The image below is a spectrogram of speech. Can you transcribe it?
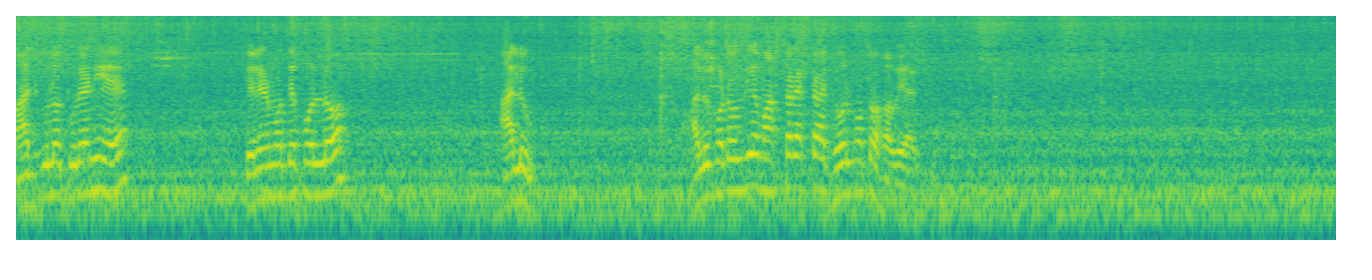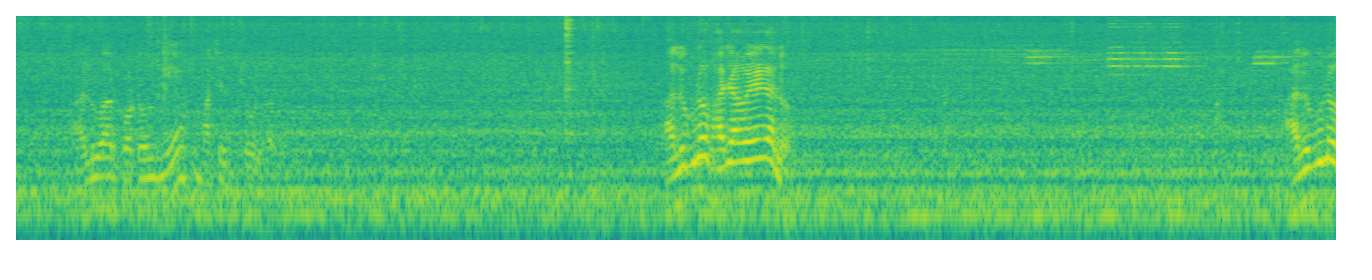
মাছগুলো তুলে নিয়ে তেলের মধ্যে পড়ল আলু। আলু পটল দিয়ে মাছটার একটা ঝোল মতো হবে আর কি। আলু আর পটল দিয়ে মাছের ঝোল হবে। আলুগুলো ভাজা হয়ে গেল। আলুগুলো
